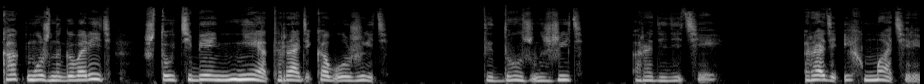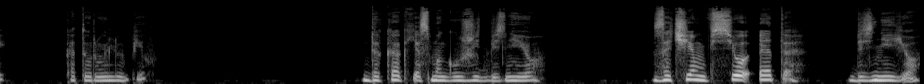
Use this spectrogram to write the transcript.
Как можно говорить, что у тебя нет ради кого жить? Ты должен жить ради детей, ради их матери, которую любил. Да как я смогу жить без нее? Зачем все это без нее?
